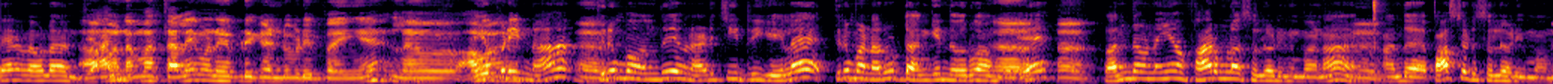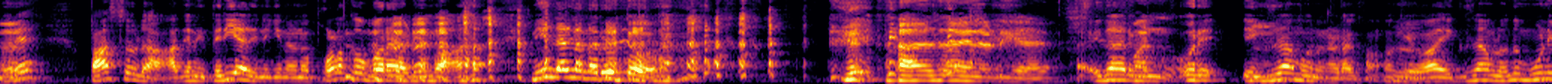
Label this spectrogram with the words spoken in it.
வேற லெவலா இருந்துச்சு. நம்ம தலைவனை எப்படி கண்டுபிடிப்பாங்க? எப்படின்னா திரும்ப வந்து இவன் அடிச்சிட்டு இருக்கையில திரும்ப நருட்டோ அங்கிருந்து வருவான் பாரு. வந்தவனையும் ஃபார்முலா சொல்ல அப்படிமானா அந்த பாஸ்வேர்டு சொல்ல பாரு? பாஸ்வேர்டு அது எனக்கு தெரியாது. இன்னைக்கு நான் பொழக்க போறேன் அப்படிமா நீ தானே நருட்டோ? இதா இருக்கும் ஒரு எக்ஸாம் ஒன்று நடக்கும். ஓகேவா எக்ஸாம்ல வந்து மூணு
